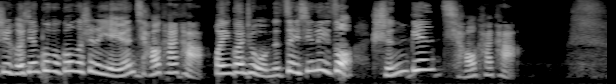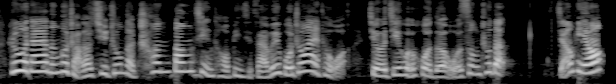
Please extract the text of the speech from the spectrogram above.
我是和仙姑父工作室的演员乔卡卡，欢迎关注我们的最新力作《神鞭乔卡卡》。如果大家能够找到剧中的穿帮镜头，并且在微博中艾特我，就有机会获得我送出的奖品哦。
